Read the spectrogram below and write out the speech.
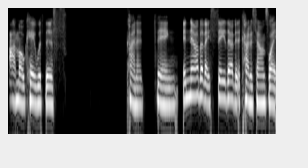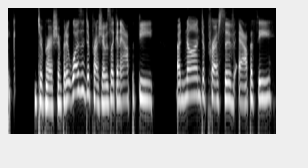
I'm okay with this kind of thing. And now that I say that, it kind of sounds like depression, but it wasn't depression. It was like an apathy, a non depressive apathy.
